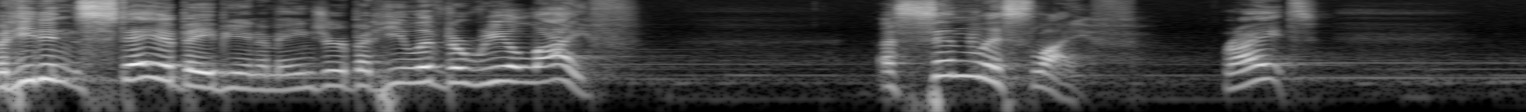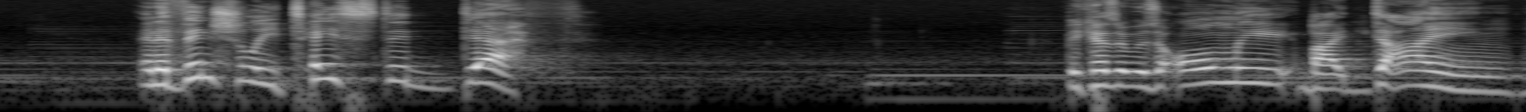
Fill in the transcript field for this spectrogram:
but He didn't stay a baby in a manger, but He lived a real life, a sinless life, right? And eventually tasted death because it was only by dying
